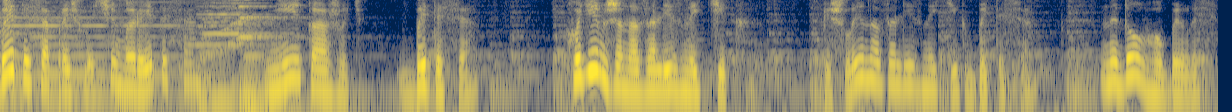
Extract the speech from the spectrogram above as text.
битися прийшли чи миритися? Ні, кажуть, битися. Ходім же на залізний тік. Пішли на залізний тік битися. Недовго бились.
